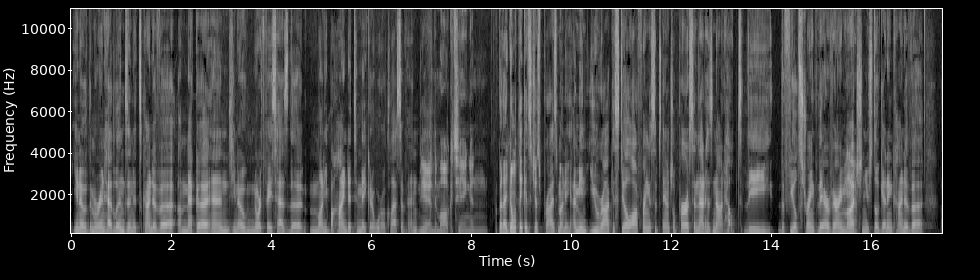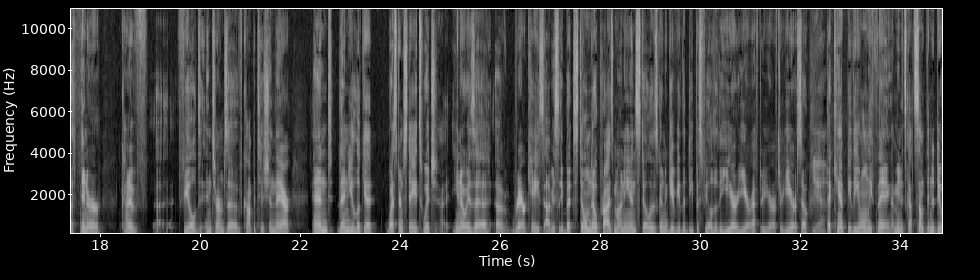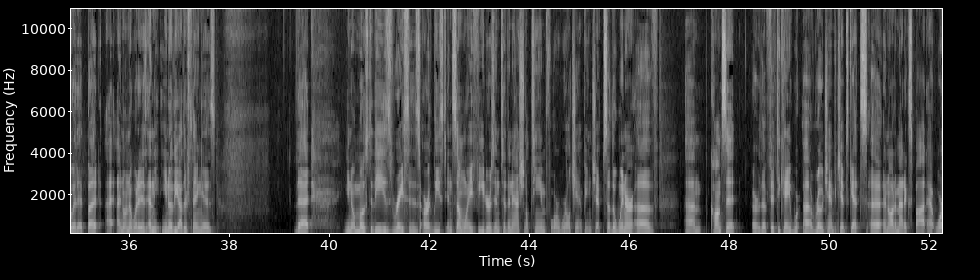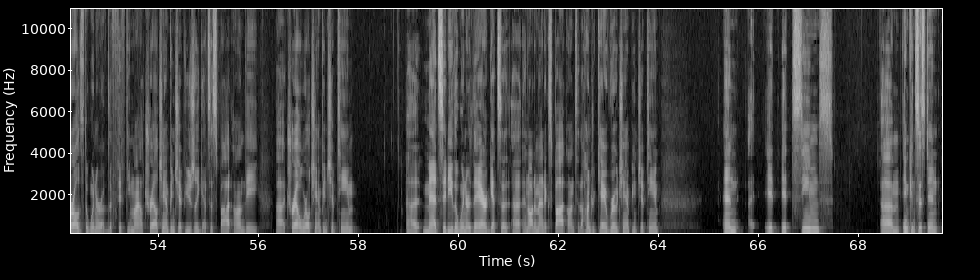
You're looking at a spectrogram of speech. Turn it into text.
you know, the Marin Headlands and it's kind of a, a mecca, and, you know, North Face has the money behind it to make it a world class event. Yeah, and the marketing and But I don't think it's just prize money. I mean, UROC is still offering a substantial purse, and that has not helped the the field strength there very much. And you're still getting kind of a, a thinner kind of uh, field in terms of competition there. And then you look at Western States, which uh, you know is a, a rare case, obviously, but still no prize money, and still is going to give you the deepest field of the year, year after year after year. So Yeah. that can't be the only thing. I mean, it's got something to do with it, but I, I don't know what it is. And you know, the other thing is that you know most of these races are at least in some way feeders into the national team for world championships. So the winner of um, Caumsett or the 50k uh, road championships gets uh, an automatic spot at Worlds. The winner of the 50 mile trail championship usually gets a spot on the uh, trail world championship team. Uh, Mad City, the winner there, gets a, a, an automatic spot onto the 100k road championship team. And uh, it it seems um, inconsistent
